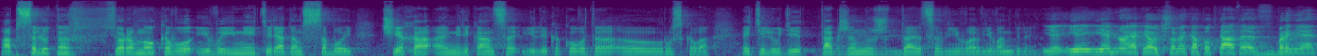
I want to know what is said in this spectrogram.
Абсолютно все равно, кого и вы имеете рядом с собой, чеха, американца или какого-то э, русского. Эти люди также нуждаются в, Ева- в Евангелии. Je, je jedno, jakého člověka potkáte v Brně,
